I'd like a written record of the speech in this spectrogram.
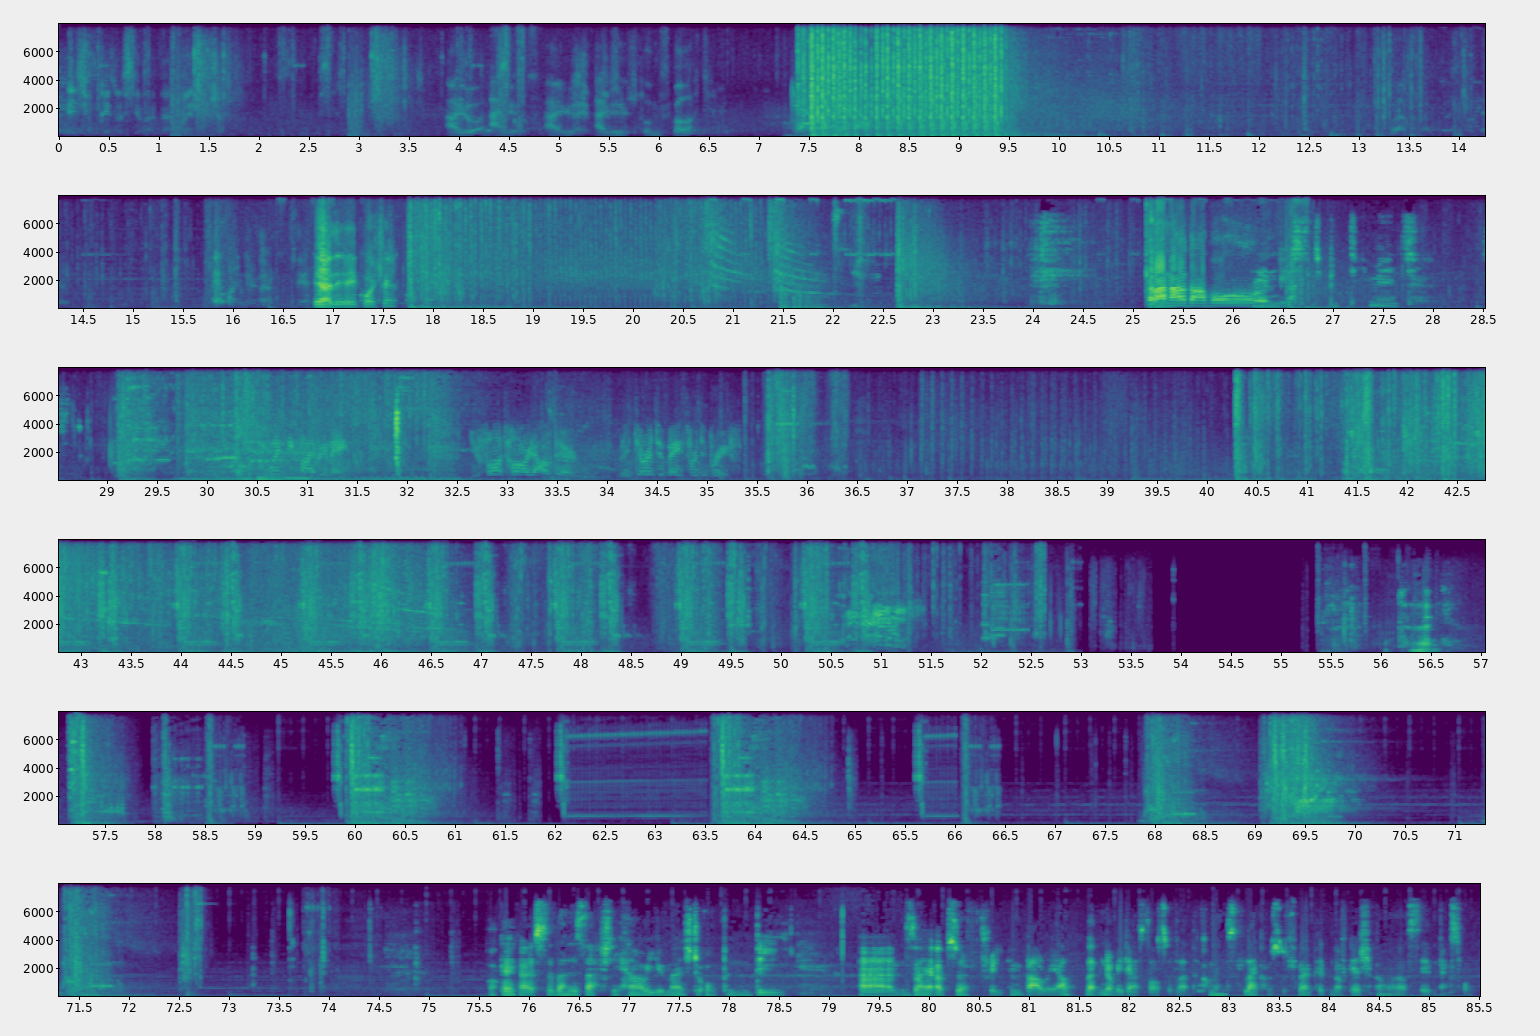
Des surprises aussi, ouais. Bah, attends, il y a des choses. Allô, allô, allô, allô, home sport. Gas is inbound. Yeah, they they pushing. Granada ball. Run, you stupid teammates. Twenty-five remain. You fought hard out there. Return to base for debrief. Okay. Okay guys, so that is actually how you manage to open the um, Zaya Observatory in Battle Royale. Let me know what you guys thought of that in the comments. Like and subscribe, hit the notification bell, and I'll see you next one.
